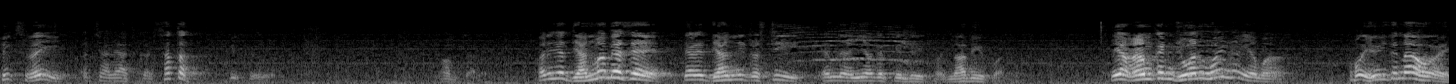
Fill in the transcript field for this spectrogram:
ફિક્સ રહી ચાલે આજ કરે, સતત ફિક્સ રહી આમ ચાલે. અને જે ધ્યાનમાં બેસે, ત્યારે ધ્યાનની દ્રષ્ટિ એમને અહીંયા આગળ કેન્દ્રિત હોય, નાભી ઉપર. એ આમ કંઈક જોવાનું હોય ને એમાં હોય એવી રીતે ના હોય.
